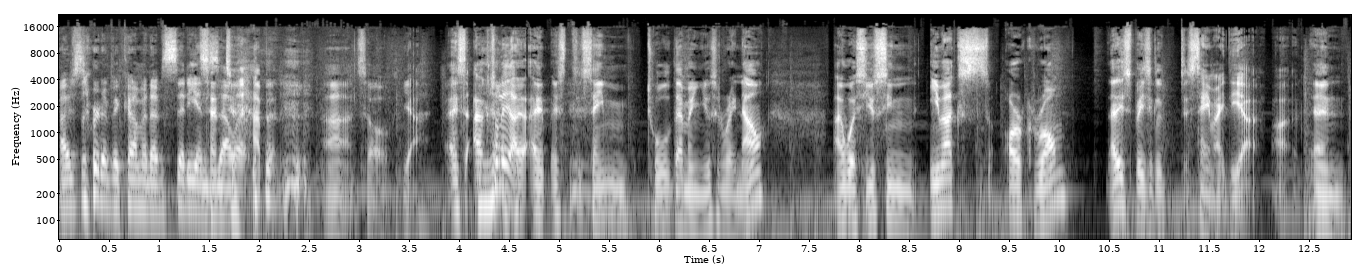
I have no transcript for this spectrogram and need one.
I've sort of become an Obsidian tend zealot. to happen. uh, so yeah, it's actually I, I, it's the same tool that I'm using right now. I was using Emacs Org Roam. That is basically the same idea, uh, and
